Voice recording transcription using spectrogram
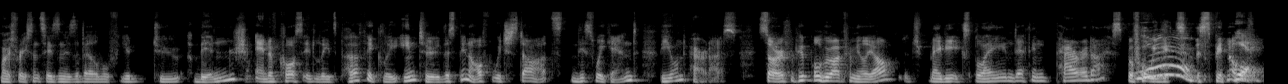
most recent season is available for you to binge. And of course, it leads perfectly into the spin off, which starts this weekend, Beyond Paradise. So, for people who aren't familiar, maybe explain Death in Paradise before yeah. we get to the spin off. Yeah.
